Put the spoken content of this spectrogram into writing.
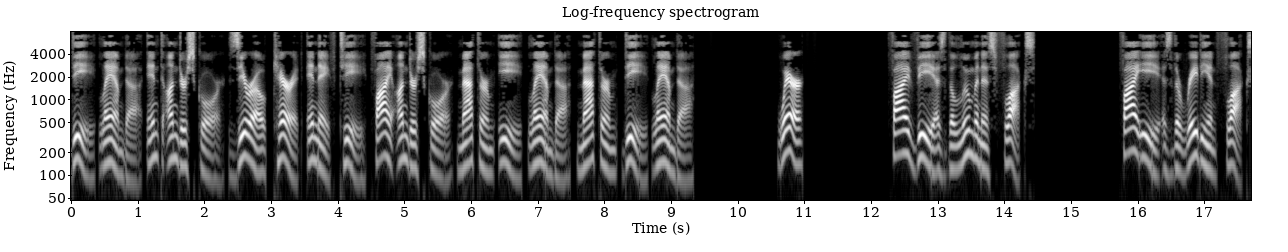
d lambda int underscore zero caret inaf t phi underscore mathrm e lambda mathrm d lambda where phi v is the luminous flux phi e is the radiant flux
